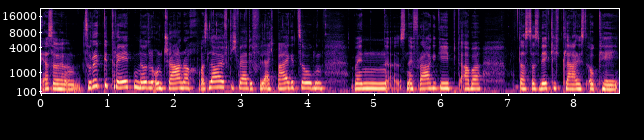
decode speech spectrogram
also zurückgetreten oder, und schaue noch, was läuft. Ich werde vielleicht beigezogen, wenn es eine Frage gibt, aber dass das wirklich klar ist, okay,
